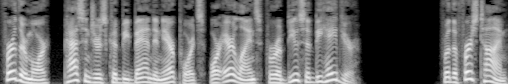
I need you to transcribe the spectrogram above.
Furthermore, passengers could be banned in airports or airlines for abusive behavior. For the first time,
